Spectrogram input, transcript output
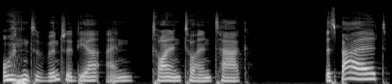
und wünsche dir einen tollen, tollen Tag. Bis bald!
